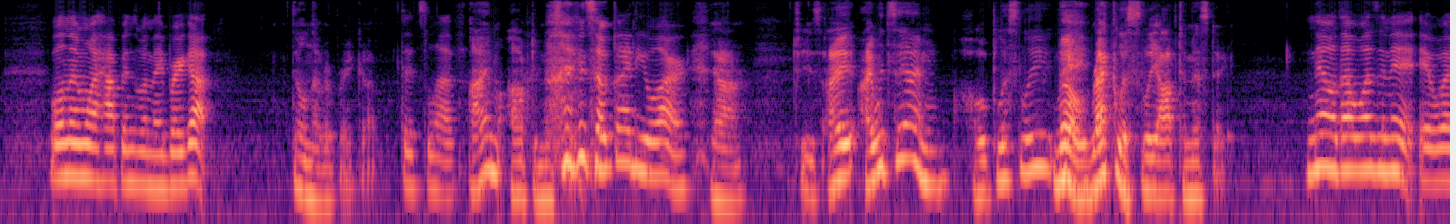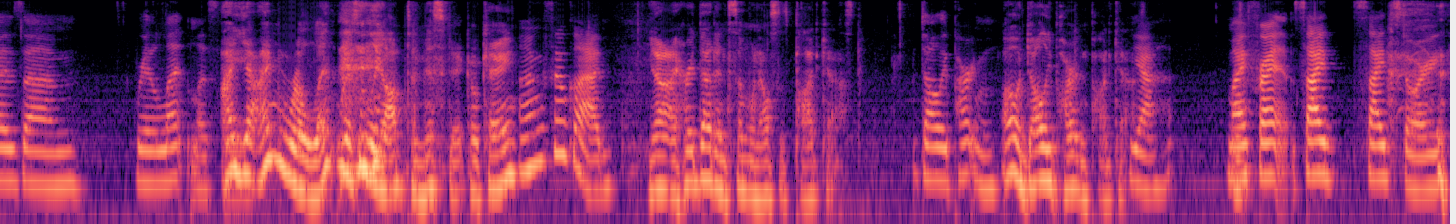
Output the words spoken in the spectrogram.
Well, then what happens when they break up? they'll never break up. That's love. I'm optimistic. I'm so glad you are. Yeah. Jeez. I, I would say I'm hopelessly, no, recklessly optimistic. No, that wasn't it. It was um relentless. I yeah, I'm relentlessly optimistic, okay? I'm so glad. Yeah, I heard that in someone else's podcast. Dolly Parton. Oh, Dolly Parton podcast. Yeah. My friend side side story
